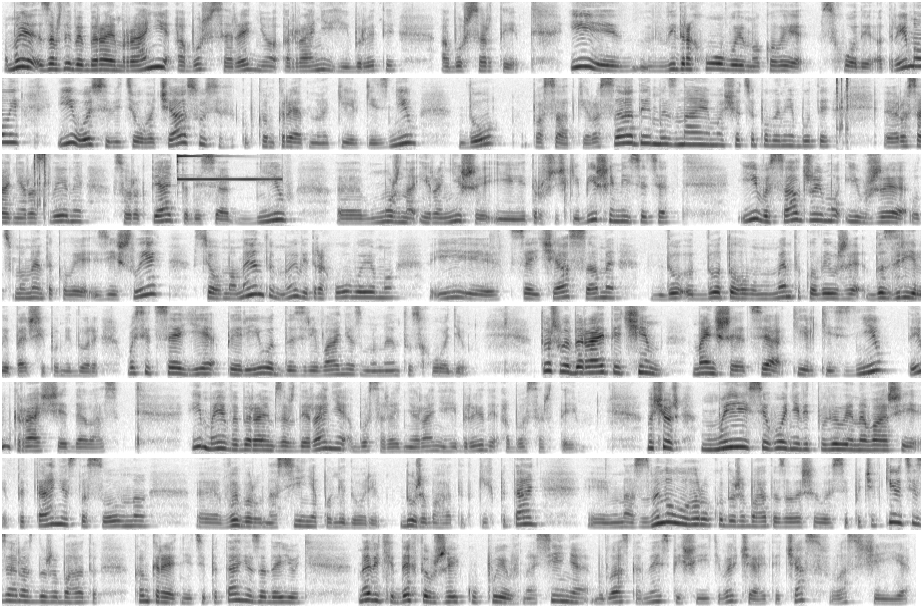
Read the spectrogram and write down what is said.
Ми завжди вибираємо ранні або ж середньо-ранні гібриди або ж сорти. І відраховуємо, коли сходи отримали, і ось від цього часу конкретна кількість днів до посадки розсади. Ми знаємо, що це повинні бути е, розсадні рослини 45-50 днів. Е, Можна і раніше, і трошечки більше місяця. І висаджуємо, і вже от з моменту, коли зійшли, з цього моменту ми відраховуємо і цей час саме до, до того моменту, коли вже дозріли перші помідори. Ось і це є період дозрівання з моменту сходів. Тож вибирайте, чим менше ця кількість днів, тим краще для вас. І ми вибираємо завжди ранні або середньоранні гібриди або сорти. Ну що ж, ми сьогодні відповіли на ваші питання стосовно вибору насіння помідорів. Дуже багато таких питань. І У нас з минулого року дуже багато залишилося. Початківці зараз дуже багато конкретні ці питання задають. Навіть дехто вже й купив насіння, будь ласка, не спішіть, вивчайте, час у вас ще є.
